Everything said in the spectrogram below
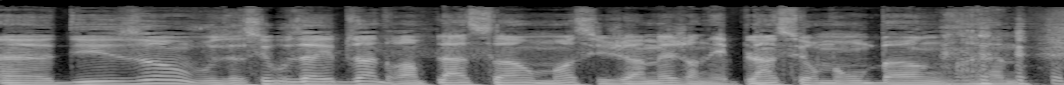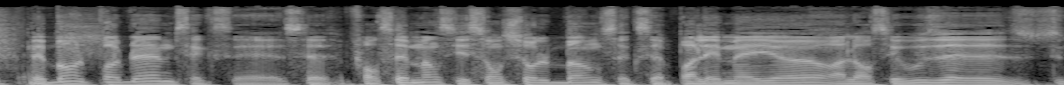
Euh, disons, vous, si vous avez besoin de remplaçants, moi, si jamais j'en ai plein sur mon banc. Mais bon, le problème, c'est que c'est, c'est- forcément, s'ils sont sur le banc, c'est que c'est pas les meilleurs. Alors, si vous, êtes-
